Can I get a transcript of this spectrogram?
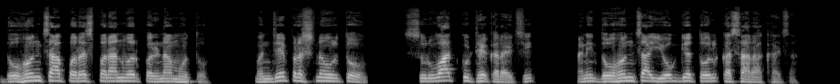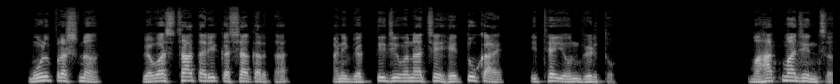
दोहोंचा परस्परांवर परिणाम होतो. म्हणजे प्रश्न उरतो सुरुवात कुठे करायची? आणि दोहोंचा योग्य तोल कसा राखायचा? मूळ प्रश्न व्यवस्था तरी कशा करता? आणि व्यक्तिजीवनाचे हेतू काय? इथे येऊन भिडतो. महात्माजींचं.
